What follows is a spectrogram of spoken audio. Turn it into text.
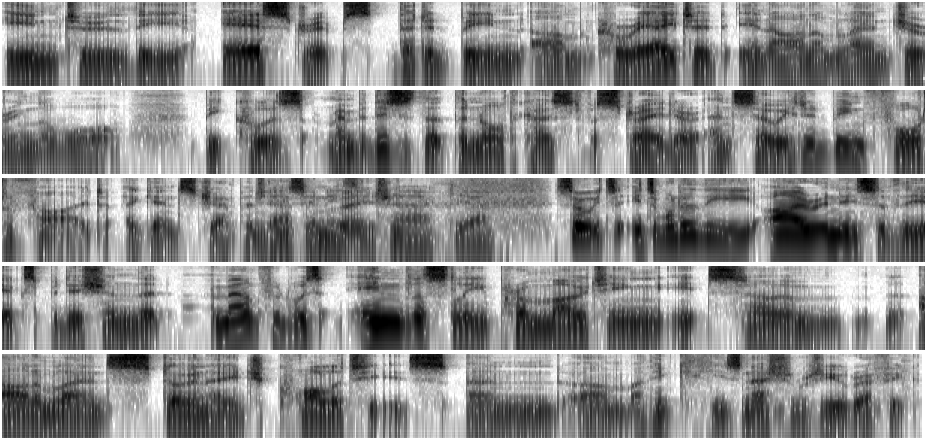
into the airstrips that had been um, created in Arnhem Land during the war. Because remember, this is the, the north coast of Australia, and so it had been fortified against Japanese, Japanese invasion. Attack, yeah. So it's it's one of the ironies of the expedition that Mountford was endlessly promoting its um, Arnhem Land Stone Age qualities, and um, I think his National Geographic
